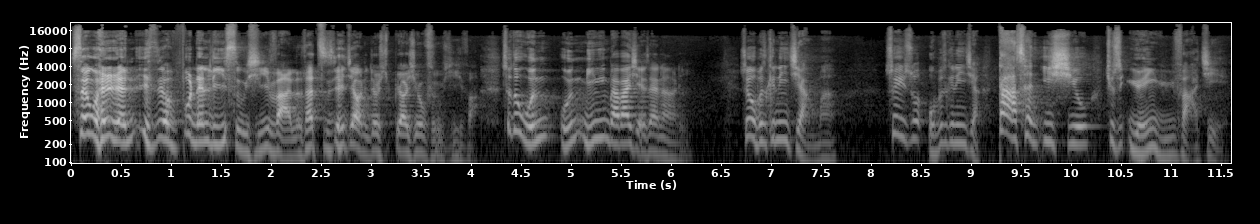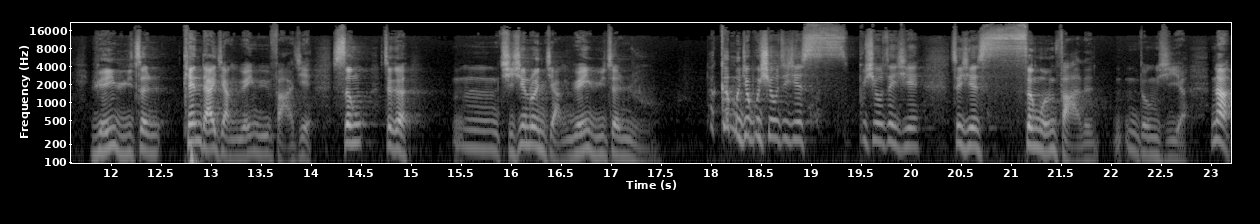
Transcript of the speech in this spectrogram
身为人，一直不能离数息法的，他直接叫你就不要修数息法，这都文文明明白白写在那里。所以我不是跟你讲吗？所以说我不是跟你讲，大乘一修就是源于法界，源于真天台讲源于法界，生这个嗯起心论讲源于真如，他根本就不修这些不修这些这些声闻法的东西啊，那。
